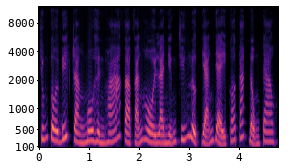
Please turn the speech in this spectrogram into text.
Chúng tôi biết rằng mô hình hóa và phản hồi là những chiến lược giảng dạy có tác động cao.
